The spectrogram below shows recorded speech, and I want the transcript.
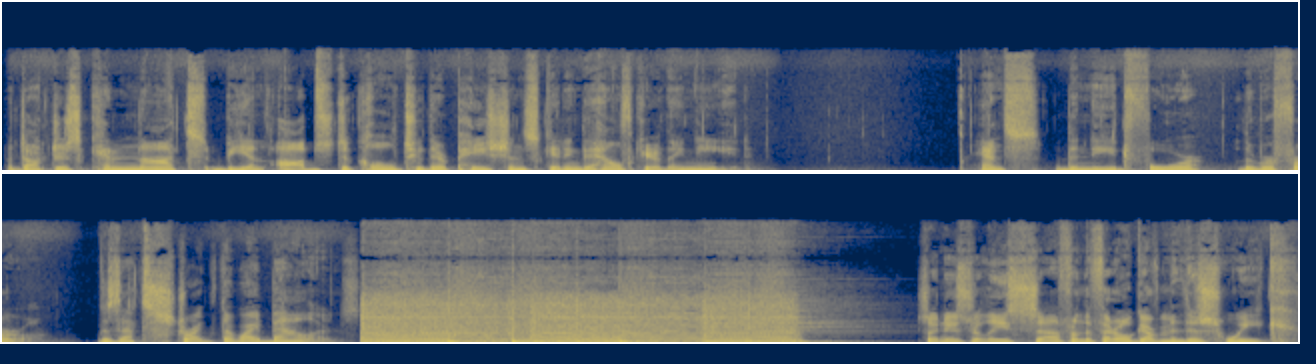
But doctors cannot be an obstacle to their patients getting the health care they need. Hence the need for the referral. Does that strike the right balance? So, a news release uh, from the federal government this week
